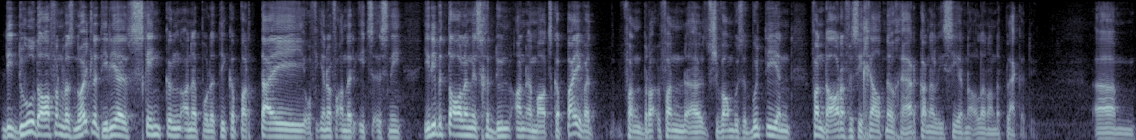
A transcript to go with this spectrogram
die doel daarvan was nooit dat hierdie 'n skenking aan 'n politieke party of een of ander iets is nie. Hierdie betaling is gedoen aan 'n maatskappy wat van van uh, Shivambu se boetie en van daar af is die geld nou geherkanaliseer na allerlei plekke toe. Ehm um,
